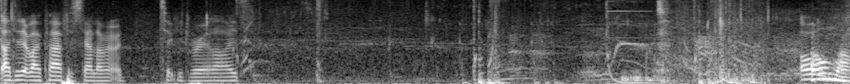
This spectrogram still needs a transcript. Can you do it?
I did it by purpose, how long it took you to realise. Oh, Oh, my.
